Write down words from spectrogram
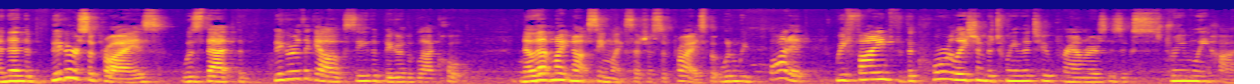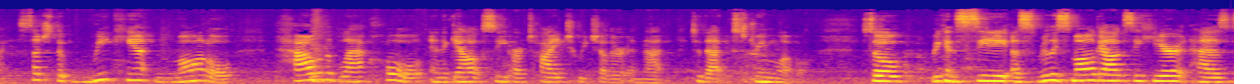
And then the bigger surprise was that the bigger the galaxy, the bigger the black hole. Now, that might not seem like such a surprise, but when we plot it, we find that the correlation between the two parameters is extremely high, such that we can't model how the black hole and the galaxy are tied to each other in that, to that extreme level. So we can see a really small galaxy here. It has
